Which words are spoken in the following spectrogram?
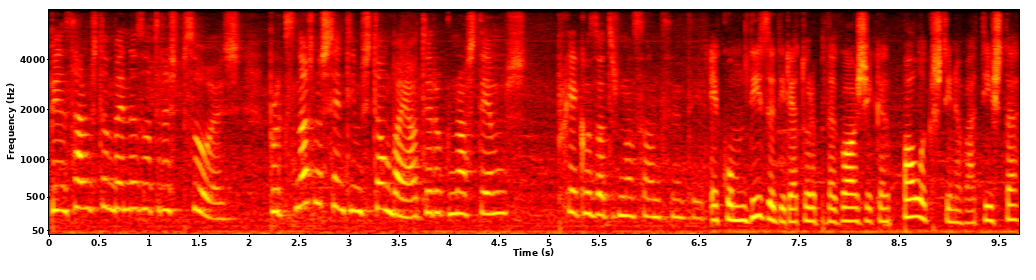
pensarmos também nas outras pessoas, porque se nós nos sentimos tão bem ao ter o que nós temos, porque é que os outros não são de sentir? É como diz a diretora pedagógica Paula Cristina Batista,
